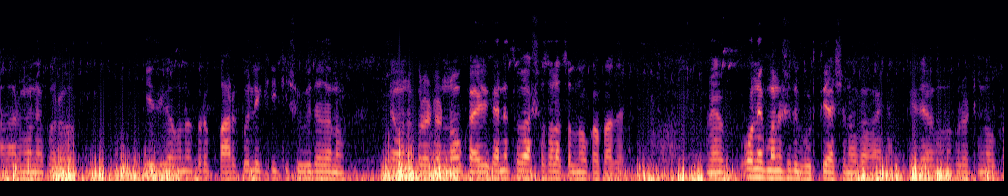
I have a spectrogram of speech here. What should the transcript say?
আবার মনে করো এদিকে মনে করো পার্ক করলে কি কি সুবিধা জানো? মনে করো একটা নৌকা এখানে তো আর সচরাচর নৌকা পাওয়া যায় মানে অনেক মানুষ যদি ঘুরতে আসে নৌকা হয় না এটা মনে করো একটা নৌকা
